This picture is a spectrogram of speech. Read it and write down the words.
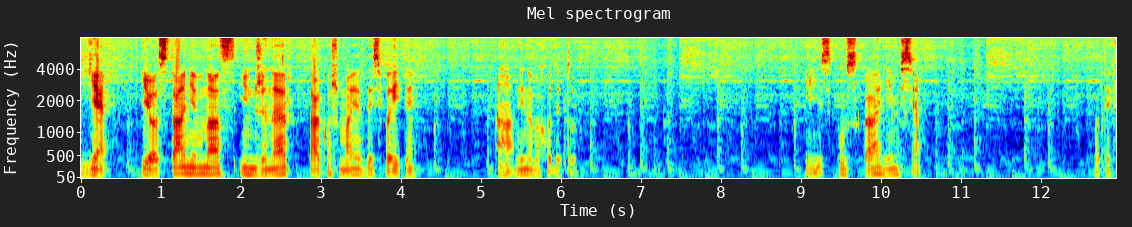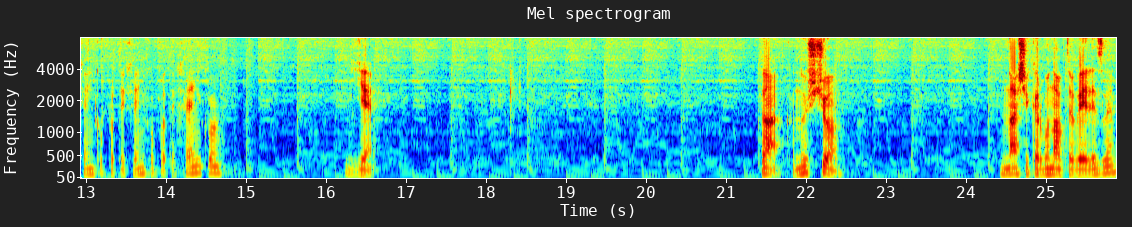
Є. І останній в нас інженер також має десь вийти. Ага, він виходить тут. І спускаємося. Потихеньку, потихеньку, потихеньку. Є. Так, ну що? Наші карбонавти вилізли.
